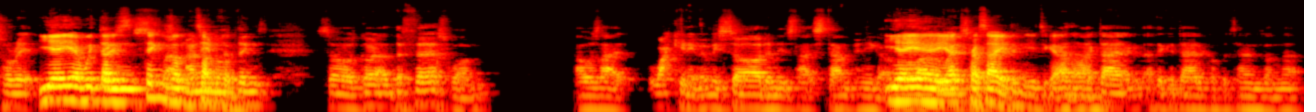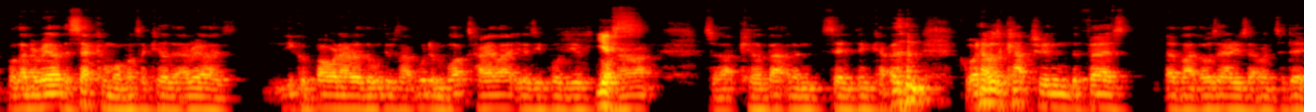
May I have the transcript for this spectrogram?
turret Yeah, yeah, with those things, things like on the top of them. things. So I was going the first one. I was like whacking it with my sword, and it's like stamping. You got Yeah, go yeah, you had to press A, didn't you, to get out of I died. I think I died a couple of times on that. But then I realized the second one, once I killed it, I realized you could bow and arrow. The, there was like wooden blocks highlighted as you pulled your Yes. out. So that killed that, and then same thing. And when I was capturing the first of like those areas that I went to do,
